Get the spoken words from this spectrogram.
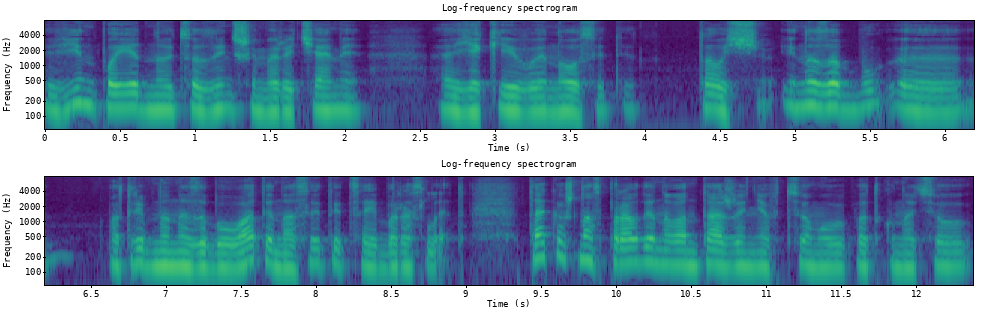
він поєднується з іншими речами, е, які ви носите тощо. І не забу... е... потрібно не забувати носити цей браслет. Також насправді навантаження в цьому випадку на цю...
